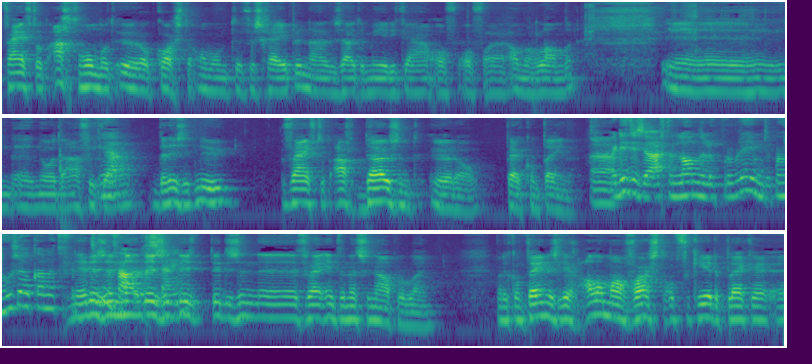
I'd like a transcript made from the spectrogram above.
5 tot 800 euro kostte om hem te verschepen naar Zuid-Amerika of, of eh, andere landen, eh, Noord-Afrika, Ja. dan is het nu 5 tot 8000 euro per container. Eh, Maar dit is wel echt een landelijk probleem. natuurlijk. Maar hoezo kan het Nee, dit is een, dit is, zijn? dit, dit is een eh, vrij internationaal probleem. Maar de containers liggen allemaal vast op verkeerde plekken eh,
